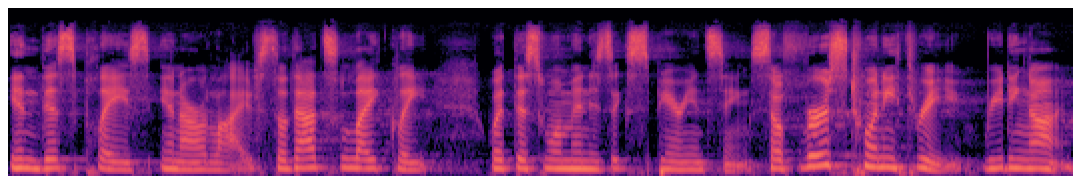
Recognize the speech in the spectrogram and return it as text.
in this place in our lives. So that's likely what this woman is experiencing. So, verse 23, reading on.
